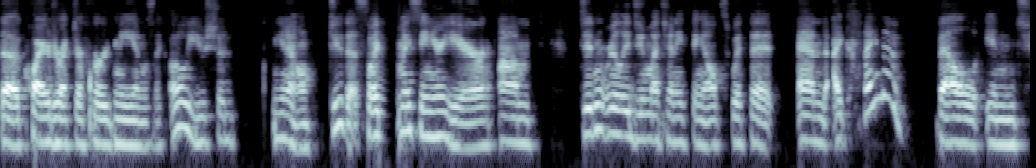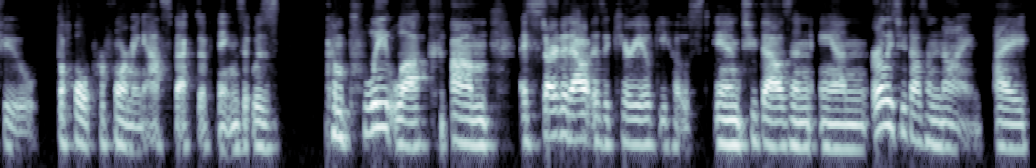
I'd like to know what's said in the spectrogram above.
the choir director heard me and was like, "Oh, you should, you know, do this." So I my senior year. Um, didn't really do much anything else with it, and I kind of fell into the whole performing aspect of things. It was complete luck. Um, I started out as a karaoke host in 2000 and early 2009. I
